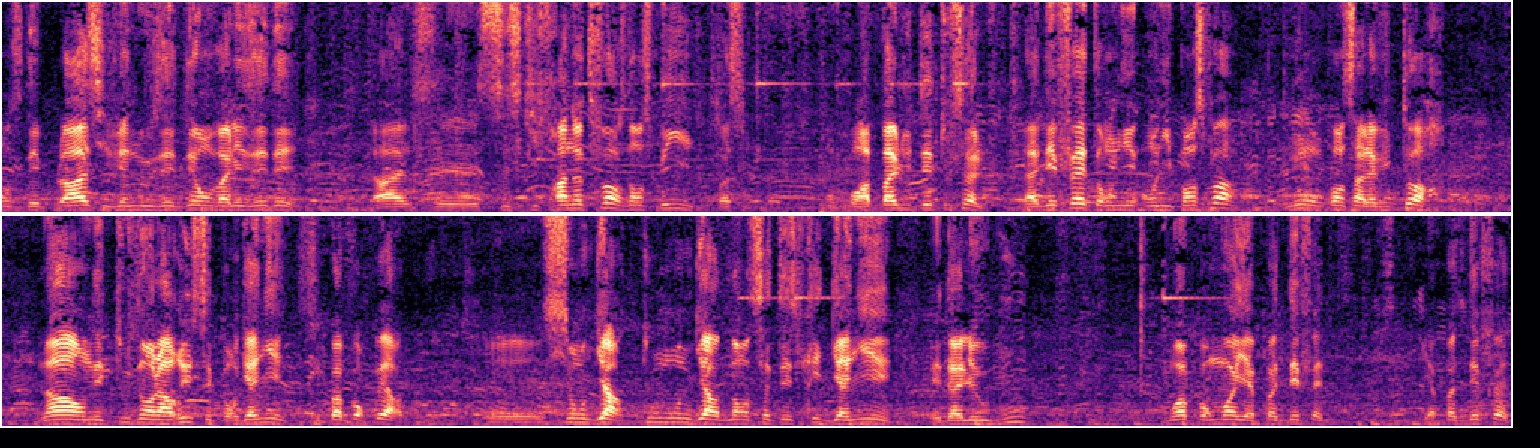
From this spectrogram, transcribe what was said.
on se déplace, ils viennent nous aider, on va les aider. C'est- C'est ce qui fera notre force dans ce pays, de toute façon. On ne pourra pas lutter tout seul. La défaite, on n'y pense pas. Nous, on pense à la victoire. Là, on est tous dans la rue, c'est pour gagner, c'est pas pour perdre. Et si on garde, tout le monde garde dans cet esprit de gagner et d'aller au bout, moi, pour moi, il n'y a pas de défaite. Il n'y a pas de défaite.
